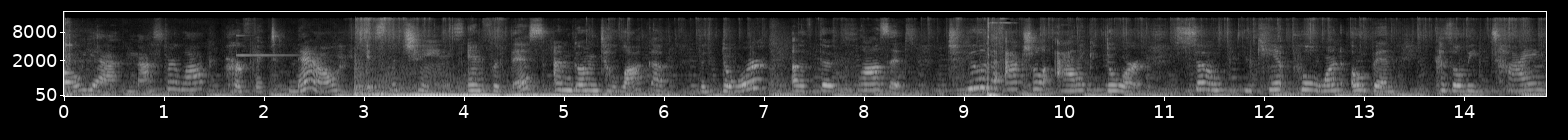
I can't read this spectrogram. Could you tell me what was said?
Oh yeah, master lock, perfect. Now it's the chains. And for this, I'm going to lock up the door of the closet to the actual attic door. So you can't pull one open because they'll be tying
